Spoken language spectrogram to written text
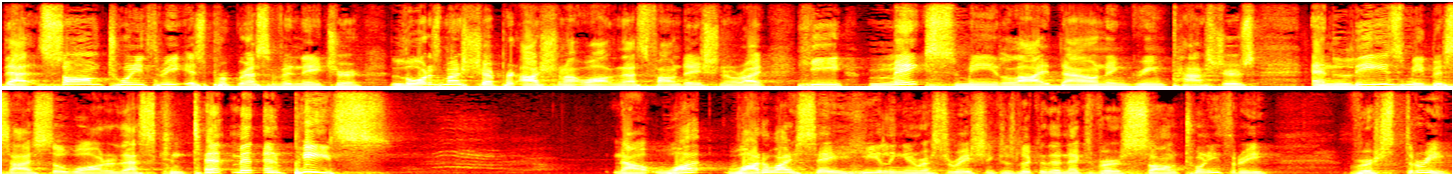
that Psalm 23 is progressive in nature. Lord is my shepherd, I shall not walk. And that's foundational, right? He makes me lie down in green pastures and leads me beside still water. That's contentment and peace. Now, what, why do I say healing and restoration? Because look at the next verse, Psalm 23, verse 3.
